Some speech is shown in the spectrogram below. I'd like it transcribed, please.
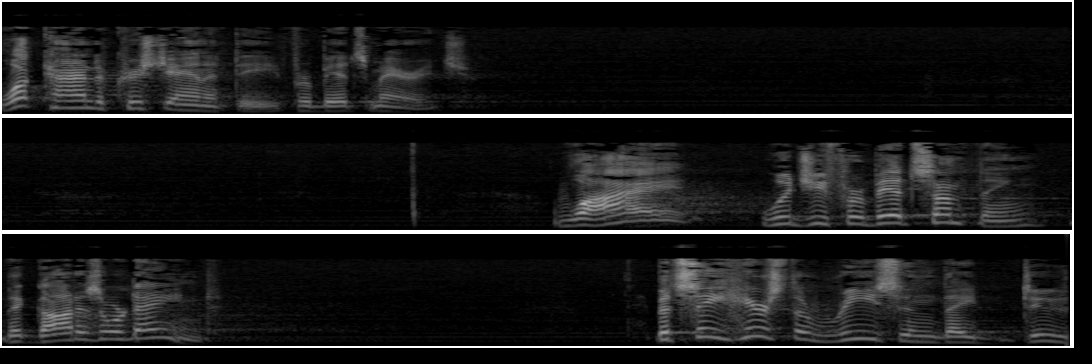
What kind of Christianity forbids marriage? Why would you forbid something that God has ordained? But see, here's the reason they do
